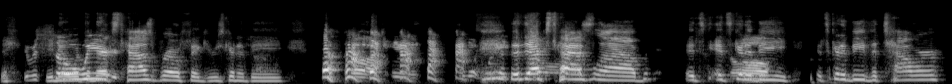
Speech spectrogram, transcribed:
It was you so know what weird. The next Hasbro figure is going to be oh, the next HasLab. It's it's going to oh. be it's going to be the tower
